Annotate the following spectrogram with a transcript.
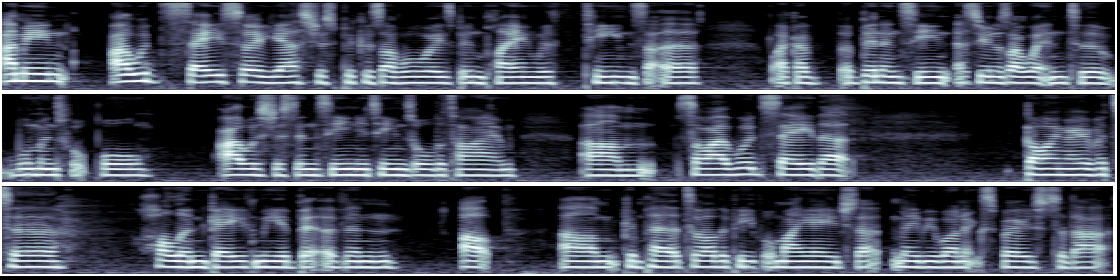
I mean, I would say so, yes, just because I've always been playing with teams that are like I've, I've been in seen as soon as I went into women's football, I was just in senior teams all the time. Um, so I would say that going over to Holland gave me a bit of an up um, compared to other people my age that maybe weren't exposed to that.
